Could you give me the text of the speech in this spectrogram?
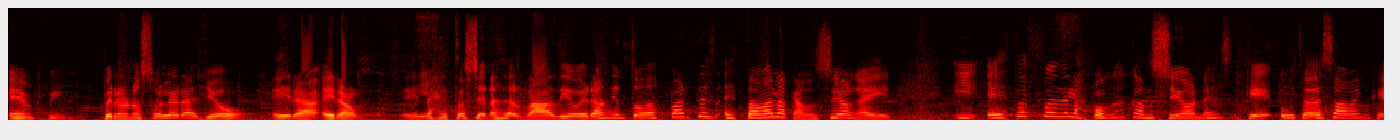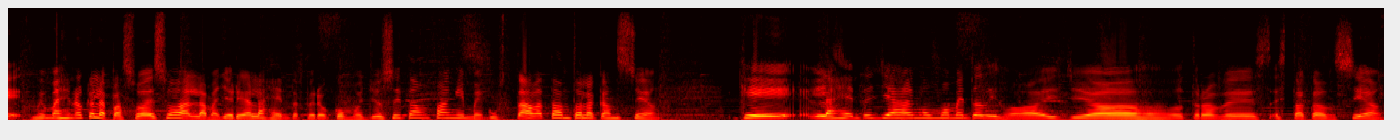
en fin, pero no solo era yo, era, era en las estaciones de radio, eran en todas partes, estaba la canción ahí. Y esta fue de las pocas canciones que ustedes saben que me imagino que le pasó eso a la mayoría de la gente, pero como yo soy tan fan y me gustaba tanto la canción, que la gente ya en un momento dijo, ay, ya, otra vez esta canción.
